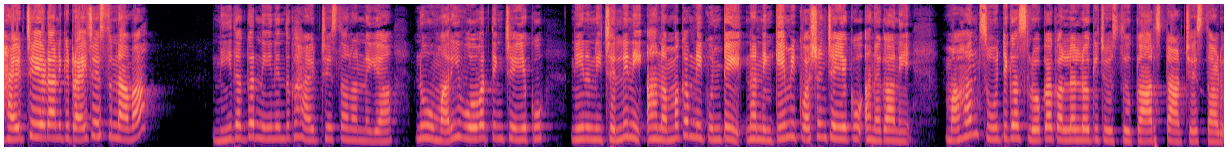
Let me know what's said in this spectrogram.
హైడ్ చేయడానికి ట్రై చేస్తున్నావా? నీ దగ్గర నేనెందుకు హైడ్ చేస్తానన్నయ్య? నువ్వు మరీ ఓవర్ థింక్ చెయ్యకు. నేను నీ చెల్లిని ఆ నమ్మకం నీకుంటే నన్ను ఇంకేమీ క్వశ్చన్ చెయ్యకు అనగానే మహన్ సూటిగా శ్లోక కళ్ళల్లోకి చూస్తూ కార్ స్టార్ట్ చేస్తాడు.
